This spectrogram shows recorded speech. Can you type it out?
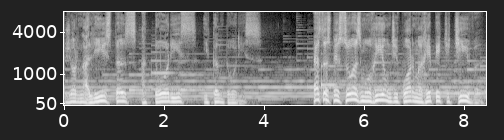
jornalistas, atores e cantores. Essas pessoas morriam de forma repetitiva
